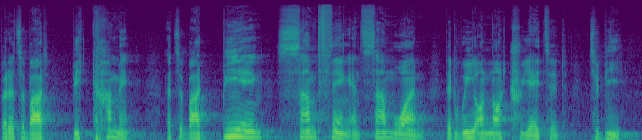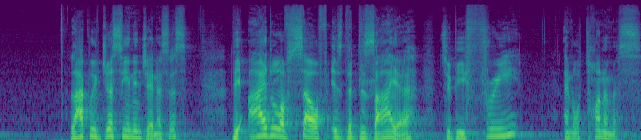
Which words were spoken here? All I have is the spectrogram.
but it's about becoming. It's about being something and someone that we are not created to be. Like we've just seen in Genesis, the idol of self is the desire to be free and autonomous.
